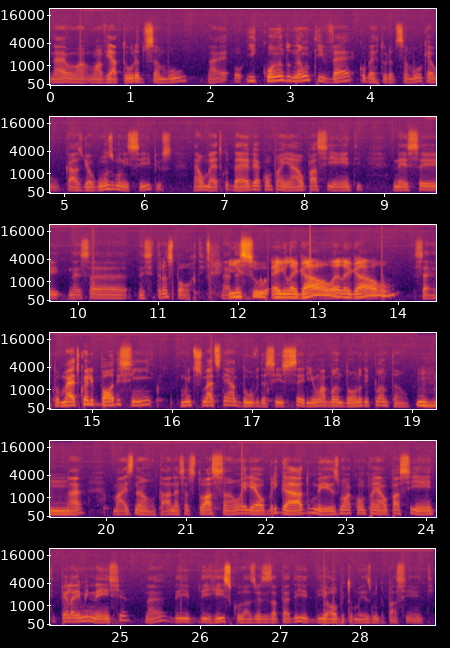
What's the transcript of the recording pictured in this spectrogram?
né, uma, uma viatura do SAMU. Né? E quando não tiver cobertura do SAMU, que é o caso de alguns municípios, né, o médico deve acompanhar o paciente nesse, nessa, nesse transporte. Né? Isso é ilegal? É legal? Certo. O médico ele pode sim. Muitos médicos têm a dúvida se isso seria um abandono de plantão, uhum. né? Mas não, tá? Nessa situação ele é obrigado mesmo a acompanhar o paciente pela eminência, né? De, de risco, às vezes até de, de óbito mesmo do paciente,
